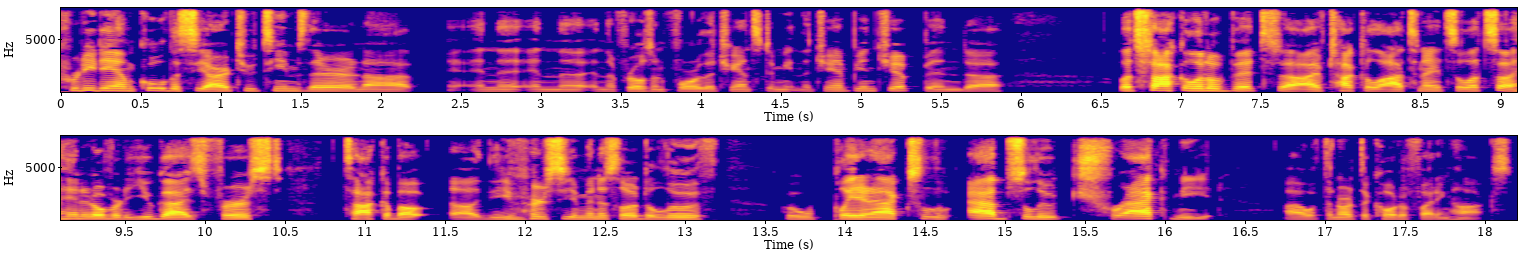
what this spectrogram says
pretty damn cool to see our two teams there and uh, in the in the in the Frozen Four, the chance to meet in the championship. And uh, let's talk a little bit. Uh, I've talked a lot tonight, so let's uh, hand it over to you guys first. Talk about uh, the University of Minnesota Duluth, who played an absolute absolute track meet uh, with the North Dakota Fighting Hawks.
